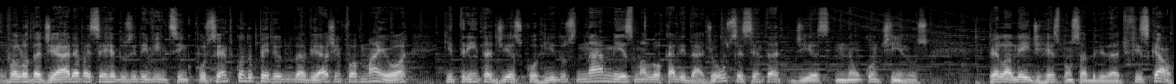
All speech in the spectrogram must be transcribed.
o valor da diária vai ser reduzido em 25% quando o período da viagem for maior que 30 dias corridos na mesma localidade, ou 60 dias não contínuos. Pela lei de responsabilidade fiscal,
